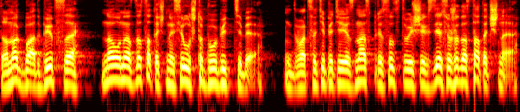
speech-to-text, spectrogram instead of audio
«Ты мог бы отбиться, но у нас достаточно сил, чтобы убить тебя. 25 из нас, присутствующих здесь, уже достаточно».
